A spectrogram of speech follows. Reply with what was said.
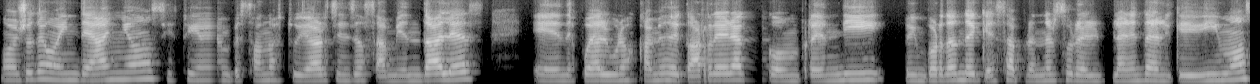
Bueno, yo tengo 20 años y estoy empezando a estudiar ciencias ambientales. Eh, después de algunos cambios de carrera, comprendí lo importante que es aprender sobre el planeta en el que vivimos.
